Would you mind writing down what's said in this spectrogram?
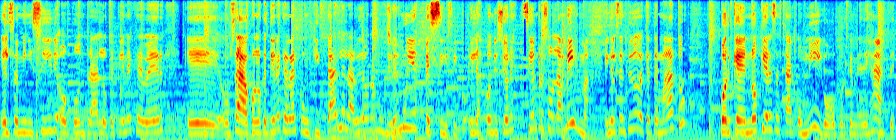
el feminicidio o contra lo que tiene que ver, eh, o sea, con lo que tiene que ver con quitarle la vida a una mujer. Sí. Es muy específico y las condiciones siempre son las mismas, en el sentido de que te mato porque no quieres estar conmigo o porque me dejaste.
